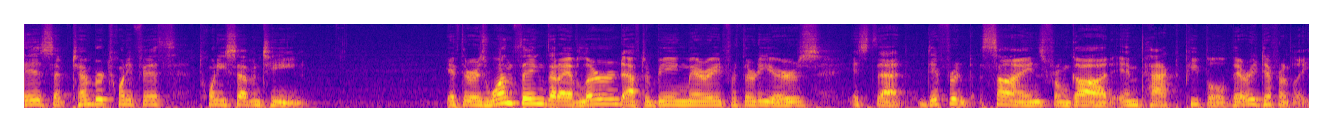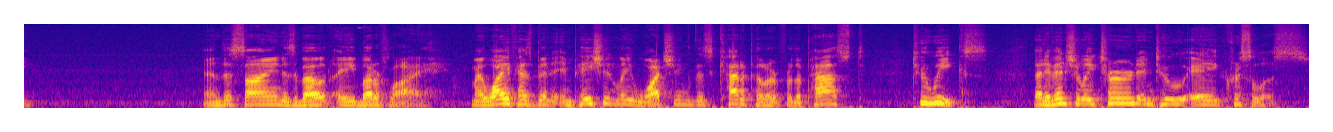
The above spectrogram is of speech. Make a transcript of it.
is September 25th, 2017. If there is one thing that I have learned after being married for 30 years, it's that different signs from God impact people very differently. And this sign is about a butterfly. My wife has been impatiently watching this caterpillar for the past two weeks that eventually turned into a chrysalis.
